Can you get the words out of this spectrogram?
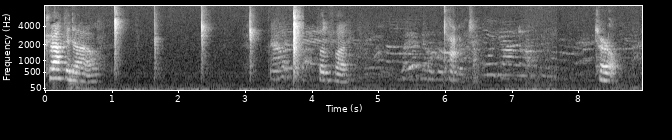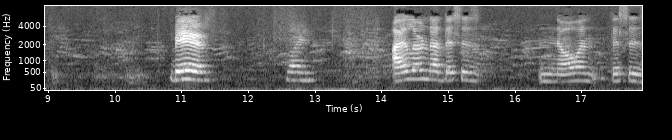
Crocodile. Butterfly. Cat. Turtle. Bear. Lion. I learned that this is no and this is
